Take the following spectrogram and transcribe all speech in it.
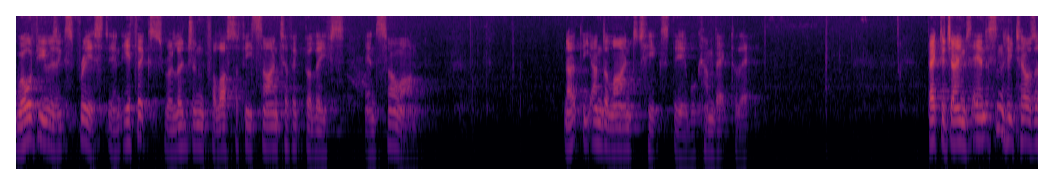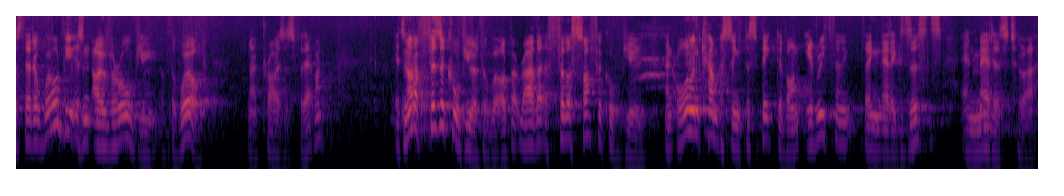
Worldview is expressed in ethics, religion, philosophy, scientific beliefs, and so on. Note the underlined text there, we'll come back to that. Back to James Anderson, who tells us that a worldview is an overall view of the world. No prizes for that one. It's not a physical view of the world, but rather a philosophical view, an all encompassing perspective on everything that exists and matters to us.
